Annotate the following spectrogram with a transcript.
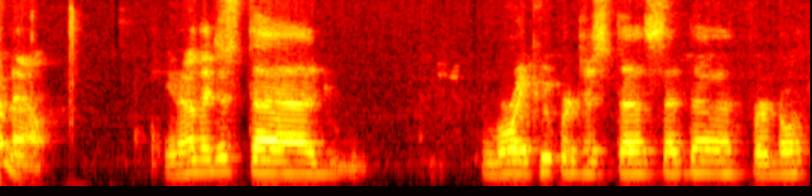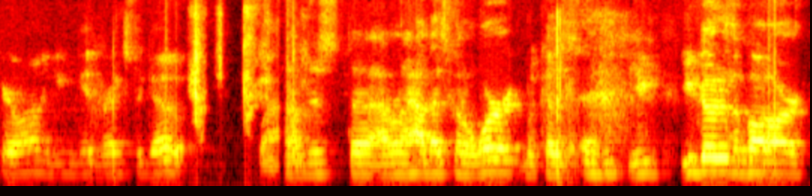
a go now. You know, they just uh, Roy Cooper just uh, said uh, for North Carolina, you can get drinks to go. I'm just uh, I don't know how that's going to work because you you go to the bar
